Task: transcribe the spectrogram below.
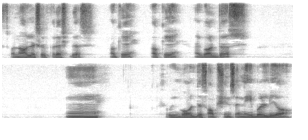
So now let's refresh this. Okay okay i got this mm, so we got this options enabled here.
